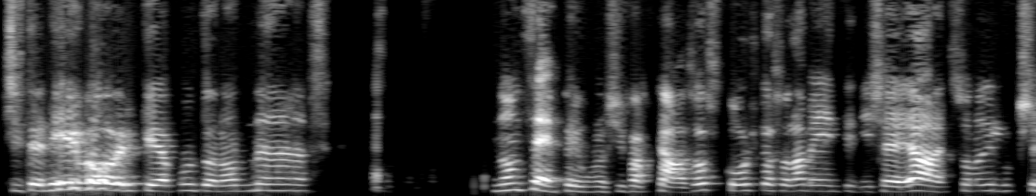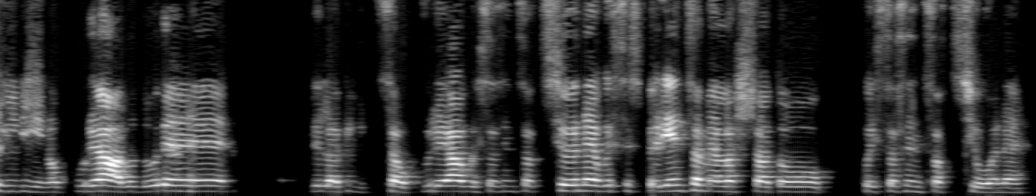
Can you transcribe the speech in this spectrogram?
ci tenevo, perché appunto non, non sempre uno ci fa caso, ascolta solamente, dice ah, il suono dell'uccellino, oppure ah, l'odore della pizza, oppure ah, questa sensazione, questa esperienza mi ha lasciato questa sensazione.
